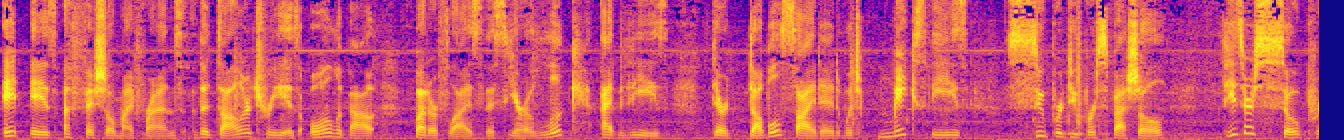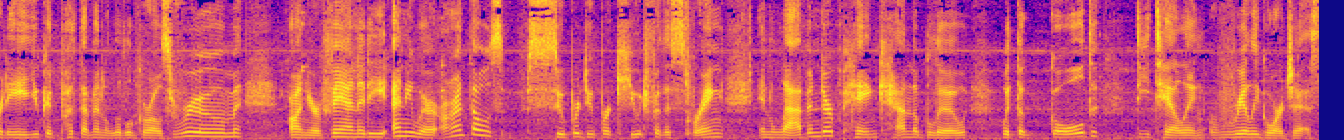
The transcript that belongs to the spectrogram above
It is official, my friends. The Dollar Tree is all about butterflies this year. Look at these. They're double sided, which makes these super duper special. These are so pretty. You could put them in a little girl's room, on your vanity, anywhere. Aren't those super duper cute for the spring in lavender pink and the blue with the gold detailing? Really gorgeous.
